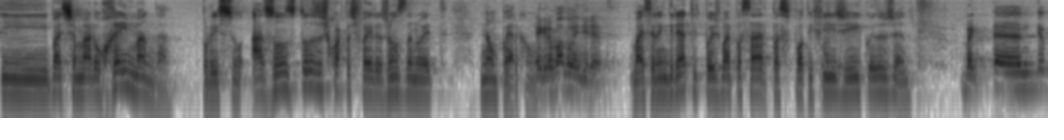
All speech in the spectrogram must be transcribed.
e vai se chamar O Rei Manda. Por isso, às 11, todas as quartas-feiras, 11 da noite, não percam. É gravado ou em direto? Vai ser em direto e depois vai passar para Spotify e coisas do género. Bem, uh, eu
